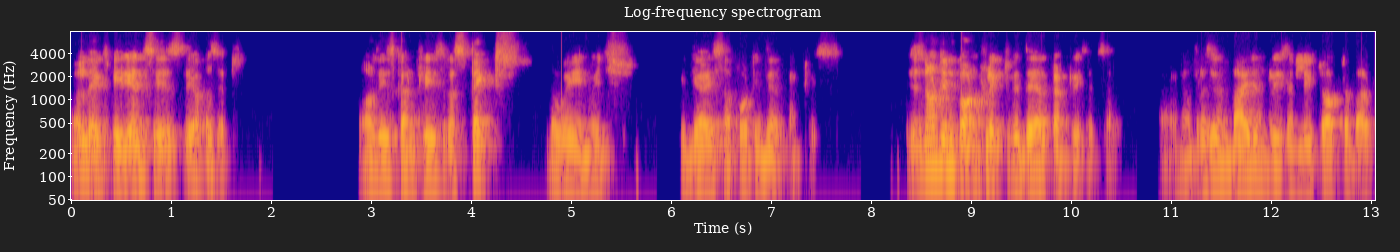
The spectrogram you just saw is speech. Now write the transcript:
Well, the experience is the opposite. All these countries respect the way in which India is supporting their countries. It is not in conflict with their countries itself. Uh, you know, President Biden recently talked about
